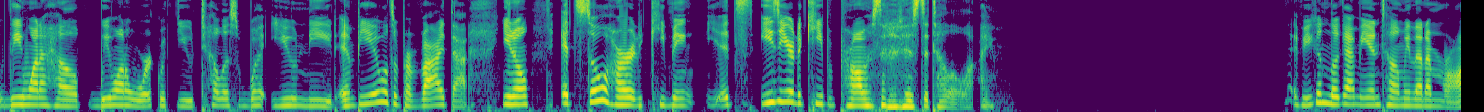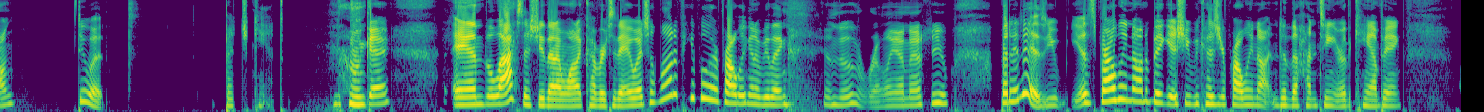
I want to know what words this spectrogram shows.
we want to help. We want to work with you. Tell us what you need and be able to provide that. You know it's so hard keeping it's easier to keep a promise than it is to tell a lie if you can look at me and tell me that I'm wrong, do it. But you can't. okay? And the last issue that I want to cover today, which a lot of people are probably going to be like, is this really an issue? But it is. You it's probably not a big issue because you're probably not into the hunting or the camping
